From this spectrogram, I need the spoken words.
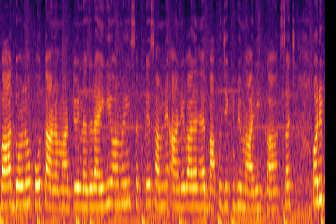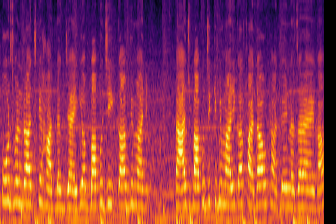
बात दोनों को ताना मारते हुए नज़र आएगी और वहीं सबके सामने आने वाला है बापूजी की बीमारी का सच और रिपोर्ट्स वनराज के हाथ लग जाएगी और बापूजी का बीमारी पैच बापूजी की बीमारी का फ़ायदा उठाते हुए नज़र आएगा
